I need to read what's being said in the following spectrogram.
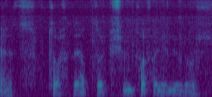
Evet, bu tarafı da yaptık. Şimdi bu tarafa geliyoruz.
